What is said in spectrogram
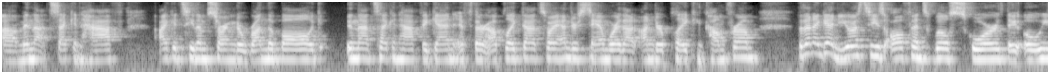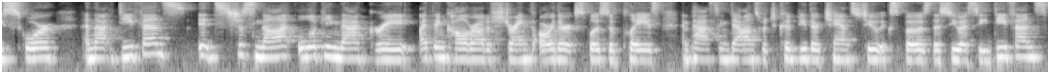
um, in that second half. I could see them starting to run the ball in that second half again if they're up like that. So I understand where that underplay can come from. But then again, USC's offense will score. They always score. And that defense, it's just not looking that great. I think Colorado's strength are their explosive plays and passing downs, which could be their chance to expose this USC defense.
